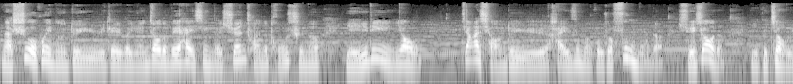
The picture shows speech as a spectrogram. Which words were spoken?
那社会呢，对于这个援交的危害性的宣传的同时呢，也一定要加强对于孩子们或者说父母的学校的一个教育。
